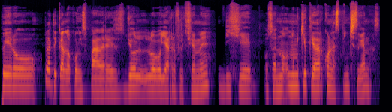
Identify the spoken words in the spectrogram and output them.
pero platicando con mis padres, yo luego ya reflexioné, dije, o sea, no, no me quiero quedar con las pinches ganas.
